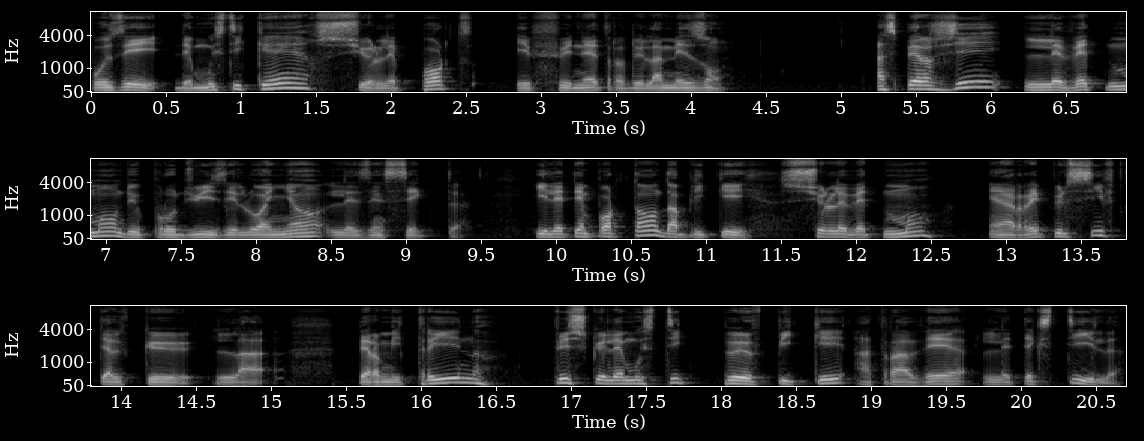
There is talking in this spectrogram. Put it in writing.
Poser des moustiquaires sur les portes et fenêtres de la maison. Asperger les vêtements de produits éloignant les insectes. Il est important d'appliquer sur les vêtements un répulsif tel que la permétrine, puisque les moustiques peuvent piquer à travers les textiles.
